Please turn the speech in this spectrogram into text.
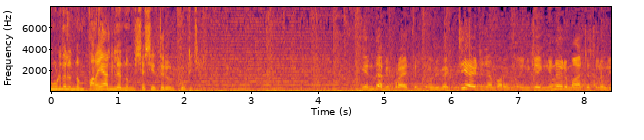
കൂടുതലൊന്നും പറയാനില്ലെന്നും ശശി തരൂർ കൂട്ടിച്ചേർത്തു. എന്റെ അഭിപ്രായത്തിൽ ഒരു വ്യക്തിയായിട്ട് ഞാൻ പറയുന്നു. എനിക്ക് ഇങ്ങനെ ഒരു മാറ്റത്തിൽ ഒരു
